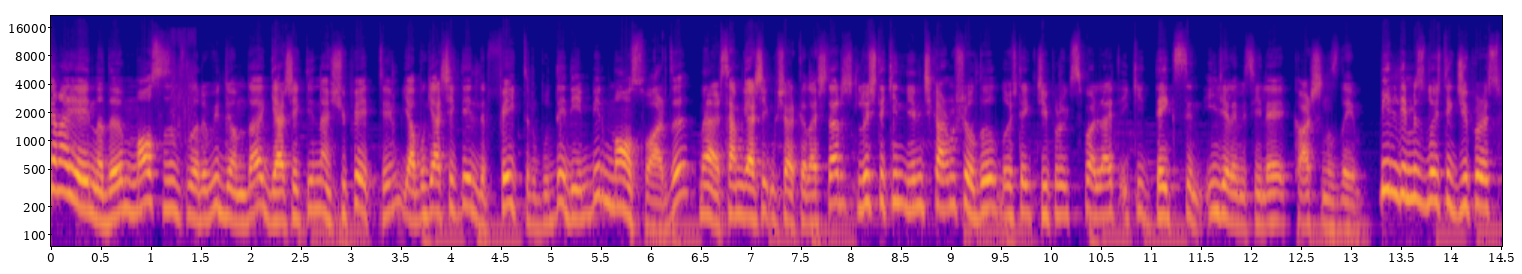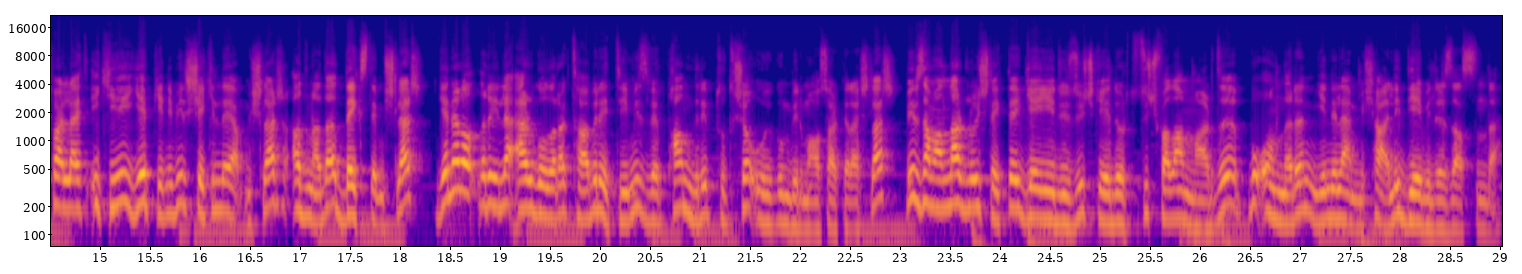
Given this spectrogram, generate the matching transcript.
Geçen ay yayınladığım mouse sızıntıları videomda gerçekliğinden şüphe ettiğim, ya bu gerçek değildir, fake'tir bu dediğim bir mouse vardı. Meğersem gerçekmiş arkadaşlar. Logitech'in yeni çıkarmış olduğu Logitech G Pro Superlight 2 DeX'in incelemesiyle karşınızdayım. Bildiğimiz Logitech G Pro Superlight 2'yi yepyeni bir şekilde yapmışlar. Adına da DeX demişler. Genel adlarıyla Ergo olarak tabir ettiğimiz ve palm grip tutuşa uygun bir mouse arkadaşlar. Bir zamanlar Logitech'te G703, G403 falan vardı. Bu onların yenilenmiş hali diyebiliriz aslında.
